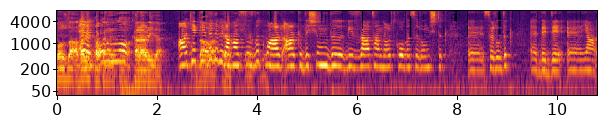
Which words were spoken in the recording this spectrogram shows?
Bozda Adalet Evet, Bakanı olumlu- kararıyla. AKP'de Dava, de bir evet, rahatsızlık evet, var. Arkadaşımdı. Biz zaten dört kolla sarılmıştık. e, sarıldık e, dedi. E, ya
